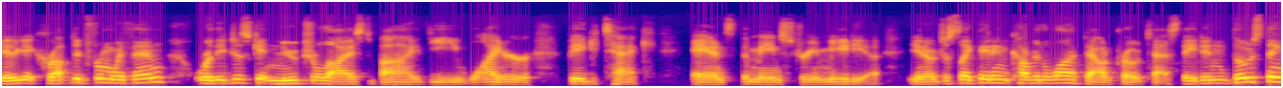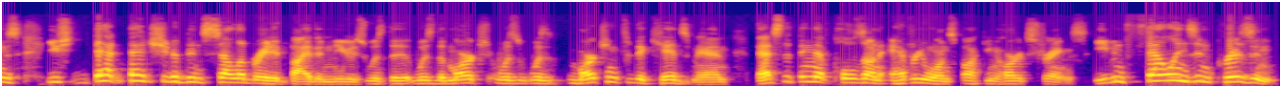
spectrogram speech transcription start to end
They either get corrupted from within or they just get neutralized by the wider big tech and the mainstream media. You know, just like they didn't cover the lockdown protest, they didn't. Those things you sh- that that should have been celebrated by the news. Was the was the march was was marching for the kids, man. That's the thing that pulls on everyone's fucking heartstrings. Even felons in prison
